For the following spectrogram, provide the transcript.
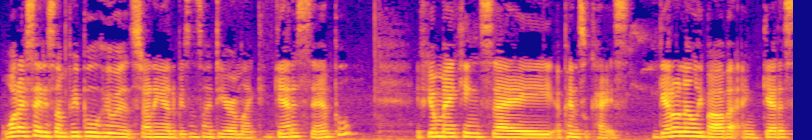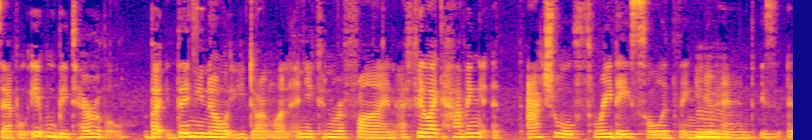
What I say to some people who are starting out a business idea, I'm like, get a sample. If you're making, say, a pencil case, get on Alibaba and get a sample. It will be terrible, but then you know what you don't want and you can refine. I feel like having a actual 3D solid thing in mm. your hand is a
